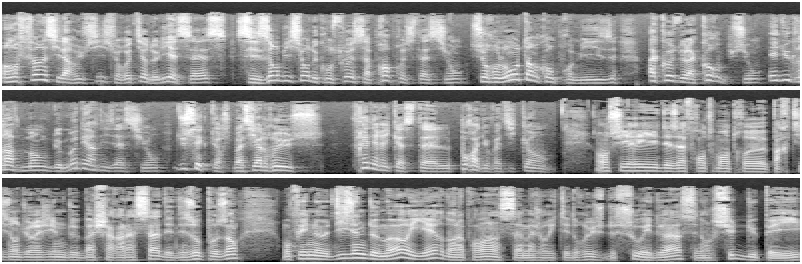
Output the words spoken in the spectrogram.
Enfin, si la Russie se retire de l'ISS, ses ambitions de construire sa propre station seront longtemps compromises à cause de la corruption et du grave manque de modernisation du secteur spatial russe. Frédéric Castel pour Radio Vatican. En Syrie, des affrontements entre partisans du régime de Bachar al-Assad et des opposants ont fait une dizaine de morts hier dans la province à majorité de Russes de Soueda, c'est dans le sud du pays.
